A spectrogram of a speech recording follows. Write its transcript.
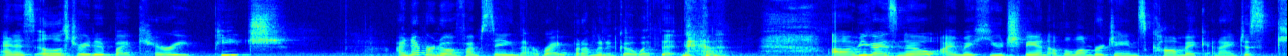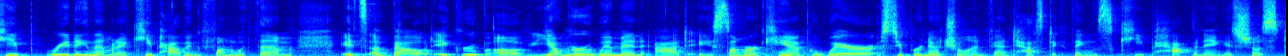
and it's illustrated by Carey Pietsch. I never know if I'm saying that right, but I'm gonna go with it. Um, you guys know I'm a huge fan of the Lumberjanes comic and I just keep reading them and I keep having fun with them. It's about a group of younger women at a summer camp where supernatural and fantastic things keep happening. It's just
